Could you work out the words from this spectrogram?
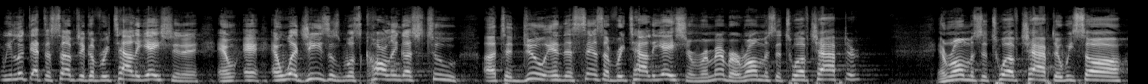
we looked at the subject of retaliation and, and, and what Jesus was calling us to, uh, to do in the sense of retaliation. Remember Romans, the 12th chapter? In Romans, the 12th chapter, we saw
